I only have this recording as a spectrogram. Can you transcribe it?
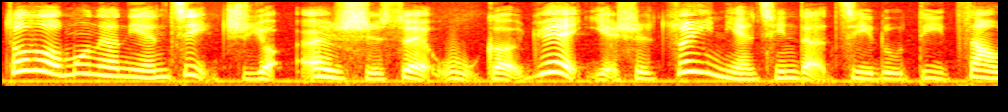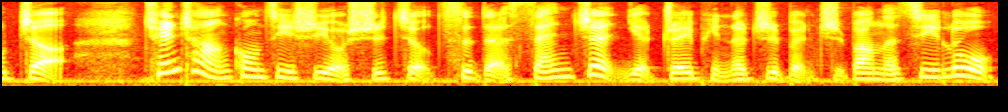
佐佐木的年纪只有二十岁五个月，也是最年轻的记录缔造者。全场共计是有十九次的三振，也追平了日本职棒的记录，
